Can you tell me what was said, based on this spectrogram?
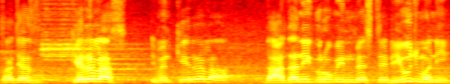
such as Kerala even Kerala Adani group invested huge money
